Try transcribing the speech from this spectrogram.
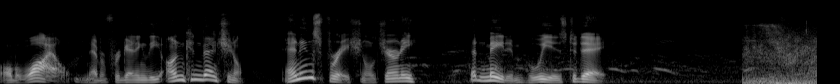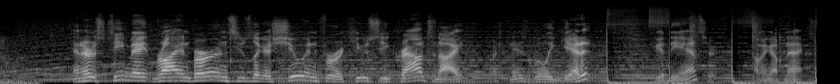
All the while, never forgetting the unconventional and inspirational journey that made him who he is today. And her teammate Brian Burns seems like a shoe in for a QC crown tonight. Question is, will he get it? We get the answer coming up next.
